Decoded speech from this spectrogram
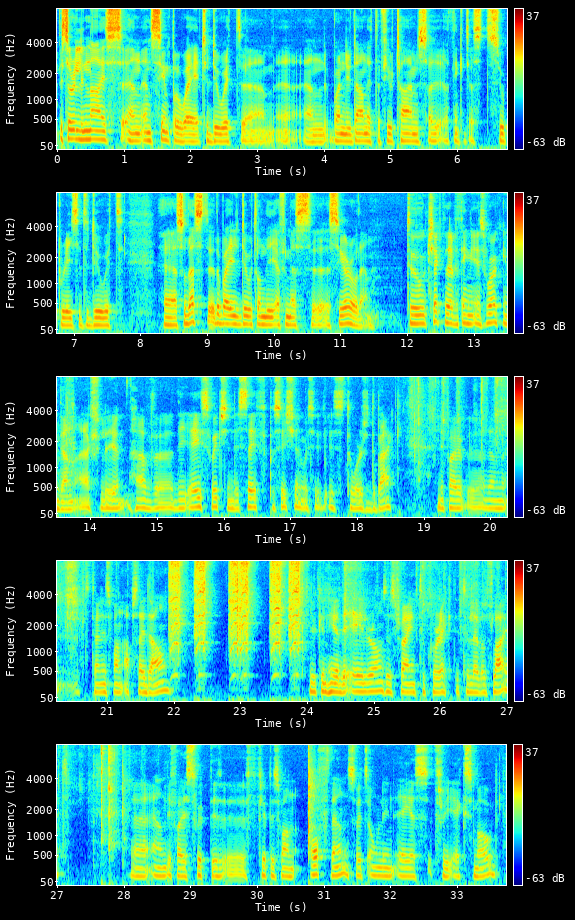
it's a really nice and, and simple way to do it. Um, uh, and when you've done it a few times, I, I think it's just super easy to do it. Uh, so that's the, the, way you do it on the FMS uh, Zero then. To check that everything is working then, I actually have uh, the A switch in the safe position, which is towards the back. And if I uh, then turn this one upside down, you can hear the ailerons is trying to correct it to level flight. Uh, and if I this, flip this one off then, so it's only in AS3X mode,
